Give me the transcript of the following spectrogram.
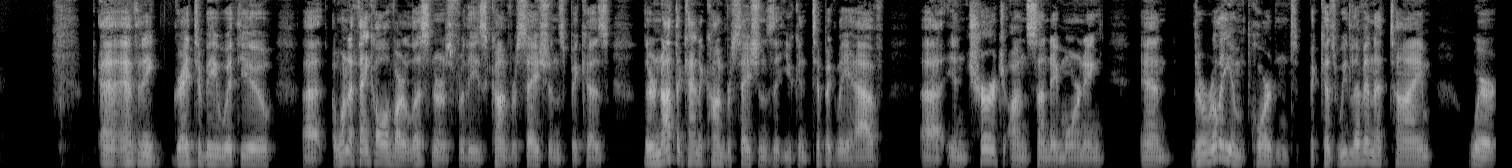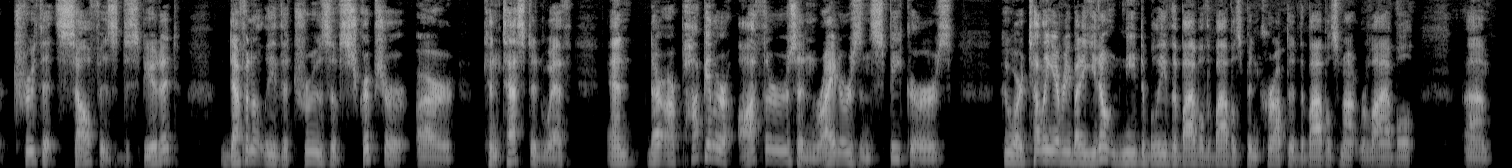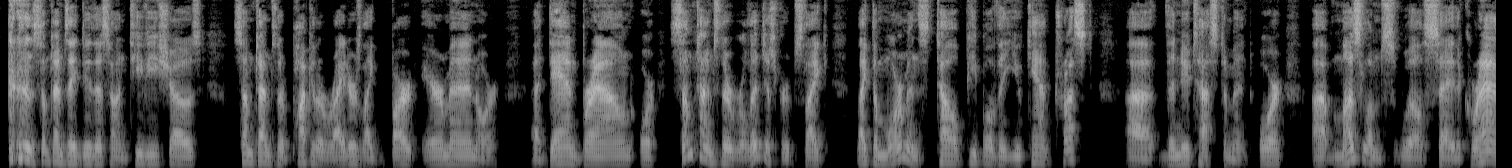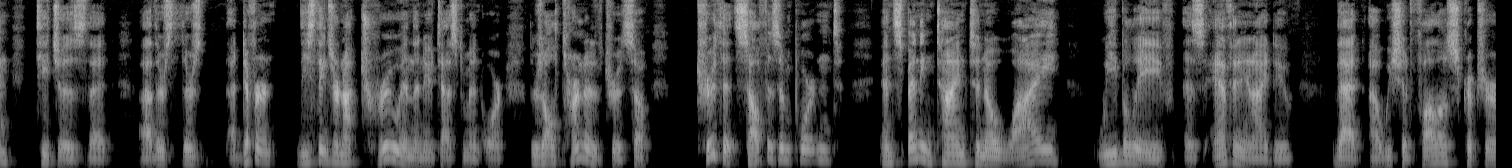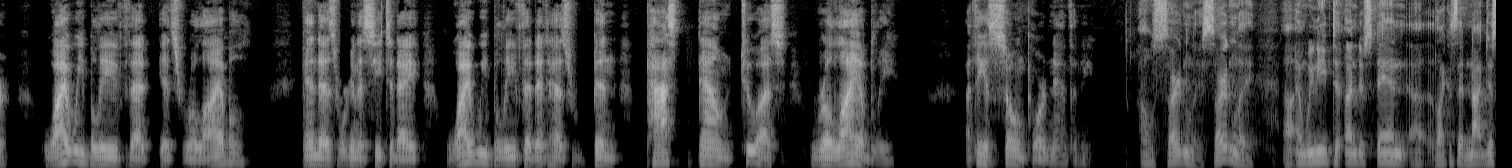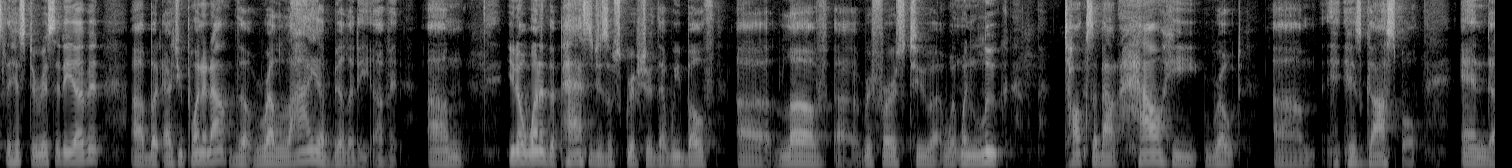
Anthony, great to be with you. Uh, I want to thank all of our listeners for these conversations because they're not the kind of conversations that you can typically have uh, in church on Sunday morning. And they're really important because we live in a time where truth itself is disputed. Definitely, the truths of Scripture are contested with. And there are popular authors and writers and speakers who are telling everybody you don't need to believe the Bible. The Bible's been corrupted. The Bible's not reliable. Um, sometimes they do this on TV shows. Sometimes they're popular writers like Bart Ehrman or uh, Dan Brown, or sometimes they're religious groups like like the Mormons tell people that you can't trust uh, the New Testament, or uh, Muslims will say the Quran teaches that uh, there's there's a different these things are not true in the New Testament, or there's alternative truth. So, truth itself is important, and spending time to know why we believe, as Anthony and I do, that uh, we should follow Scripture, why we believe that it's reliable, and as we're going to see today, why we believe that it has been passed down to us reliably. I think it's so important, Anthony. Oh, certainly, certainly. Uh, and we need to understand, uh, like I said, not just the historicity of it, uh, but as you pointed out, the reliability of it. Um, you know, one of the passages of scripture that we both uh, love uh, refers to uh, when, when, Luke talks about how he wrote um, his gospel. And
